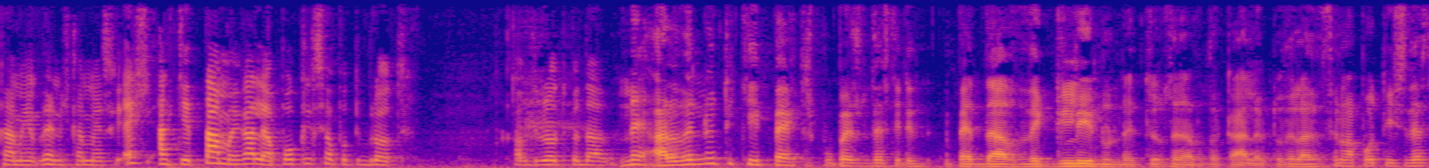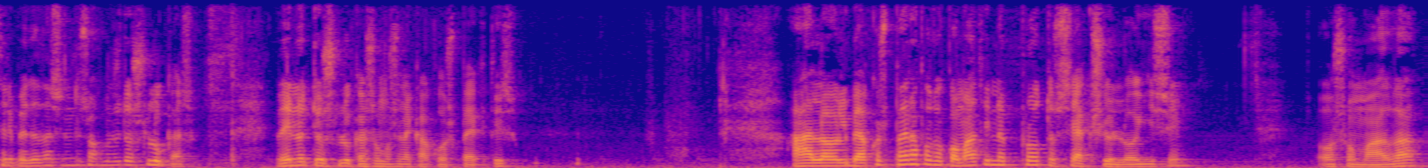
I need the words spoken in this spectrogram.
καμία, δεν έχει καμία σχέση. Έχει αρκετά μεγάλη απόκληση από την πρώτη. Από την πρώτη πεντάδα. Ναι, αλλά δεν είναι ότι και οι παίκτες που παίζουν δεύτερη πεντάδα δεν κλείνουν το τέταρτο δεκάλεπτο. Δηλαδή θέλω να πω ότι στη δεύτερη πεντάδα συνήθως ακολουθεί το Σλούκας. Δεν είναι ότι ο Σλούκας όμως είναι κακός παίκτης. Αλλά ο Ολυμπιακός πέρα από το κομμάτι είναι πρώτος σε αξιολόγηση ως ομάδα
